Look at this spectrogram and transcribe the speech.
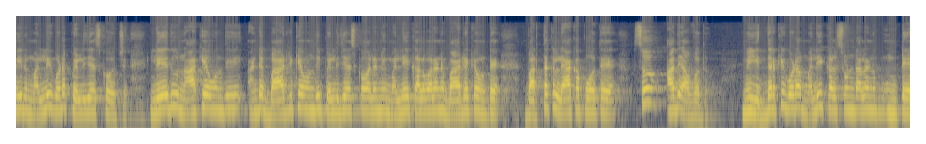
మీరు మళ్ళీ కూడా పెళ్ళి చేసుకోవచ్చు. లేదు నాకే ఉంది అంటే భార్యకే ఉంది పెళ్ళి చేసుకోవాలని మళ్ళీ కలవాలని భార్యకే ఉంటే భర్తకు లేకపోతే సో అది అవ్వదు. మీ ఇద్దరికి కూడా మళ్ళీ కలిసి ఉండాలని ఉంటే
